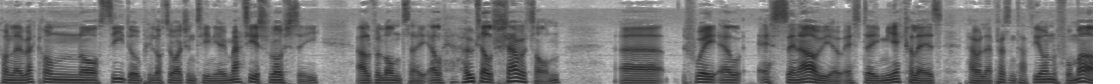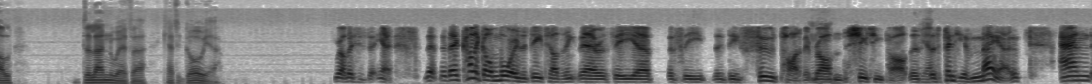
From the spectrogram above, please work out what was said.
con el reconocido piloto argentino Matías Rossi al volante, el Hotel Sheraton uh, fue el escenario este miércoles para la presentación formal de la nueva categoría. Well, this is the- you know they- they've kind of gone more into details. I think there of the uh, of the, the the food part of it rather than the shooting part. There's Yeah. there's plenty of mayo, and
